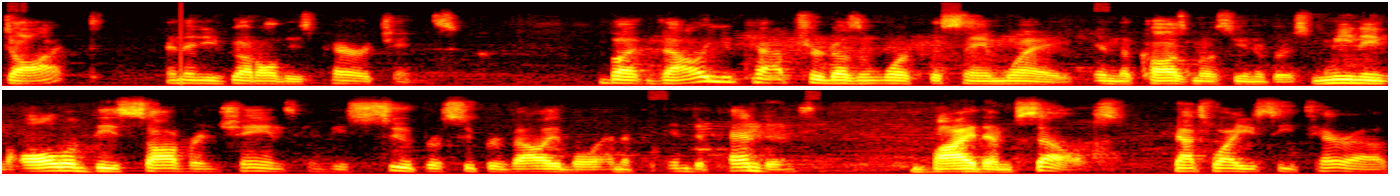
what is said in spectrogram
Dot and then you've got all these parachains. But value capture doesn't work the same way in the Cosmos universe, meaning all of these sovereign chains can be super, super valuable and independent by themselves. That's why you see Terra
